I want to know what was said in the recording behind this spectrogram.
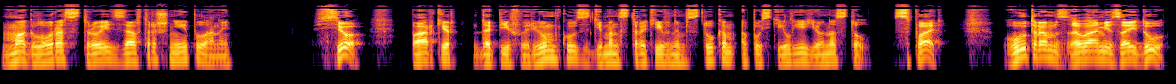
могло расстроить завтрашние планы. «Все!» — Паркер, допив рюмку, с демонстративным стуком опустил ее на стол. «Спать! Утром за вами зайду!»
